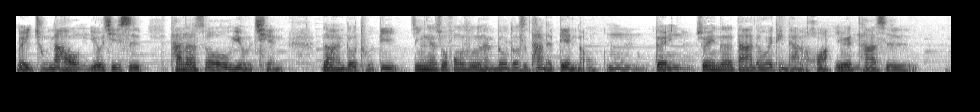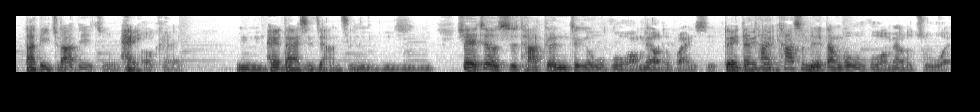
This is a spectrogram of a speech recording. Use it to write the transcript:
为主，然后尤其是他那时候有钱，那很多土地应该说丰收村很多都是他的佃农，嗯，对，所以呢，大家都会听他的话，因为他是大地主，大地主，嘿，OK。嗯，嘿，大概是这样子。嗯嗯嗯嗯。所以这个是他跟这个五谷王庙的关系。对对对。他他是不是也当过五谷王庙的主委？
